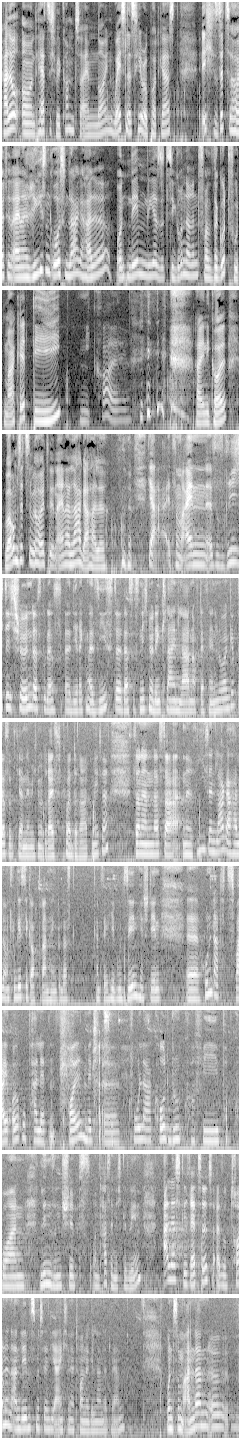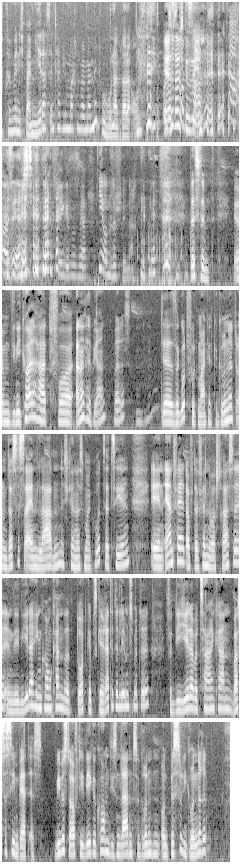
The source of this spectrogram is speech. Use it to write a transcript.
Hallo und herzlich willkommen zu einem neuen Wasteless Hero Podcast. Ich sitze heute in einer riesengroßen Lagerhalle und neben mir sitzt die Gründerin von The Good Food Market, die Nicole. Hi Nicole. Warum sitzen wir heute in einer Lagerhalle? Ja, zum einen ist es richtig schön, dass du das äh, direkt mal siehst, äh, dass es nicht nur den kleinen Laden auf der Fenloher gibt, das sind ja nämlich nur 30 Quadratmeter, sondern dass da eine riesen Lagerhalle und Logistik auch dranhängt. Und das kannst du ja hier gut sehen. Hier stehen äh, 102 Euro Paletten voll mit äh, Cola, Cold Brewed Coffee, Popcorn, Linsenchips und hast du nicht gesehen. Alles gerettet, also Tonnen an Lebensmitteln, die eigentlich in der Tonne gelandet werden. Und zum anderen äh, können wir nicht bei mir das Interview machen, weil mein Mitbewohner gerade auszieht. ja, das habe ich gesehen. Chaos herrscht. Deswegen ist es ja hier umso schöner. Das stimmt. Ähm, die Nicole hat vor anderthalb Jahren, war das? Mhm der The Good Food Market gegründet und das ist ein Laden, ich kann das mal kurz erzählen, in Ehrenfeld auf der Fenloher Straße, in den jeder hinkommen kann. Dort gibt es gerettete Lebensmittel, für die jeder bezahlen kann, was es ihm wert ist. Wie bist du auf die Idee gekommen, diesen Laden zu gründen und bist du die Gründerin?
